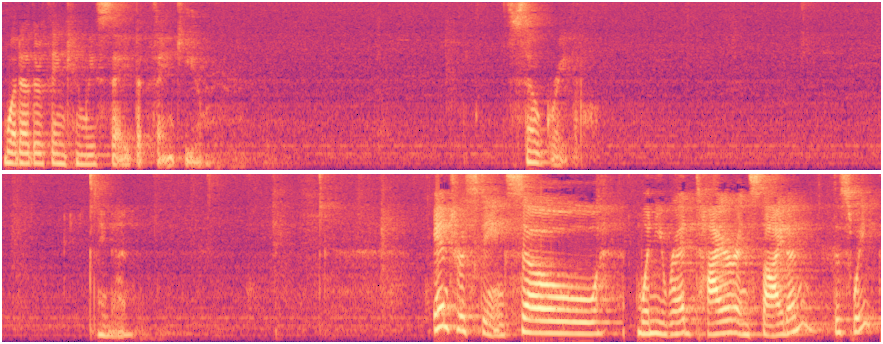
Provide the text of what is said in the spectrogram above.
What other thing can we say but thank you? So grateful. Amen. Interesting. So, when you read Tyre and Sidon this week,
